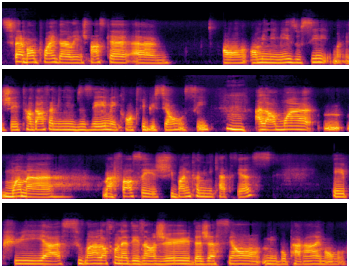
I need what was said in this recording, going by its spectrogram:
fais un bon point, Darlene. Je pense que euh, on, minimise aussi. J'ai tendance à minimiser mes contributions aussi. Mm. Alors moi, moi ma ma force c'est je suis bonne communicatrice. Et puis euh, souvent, lorsqu'on a des enjeux de gestion, mes beaux-parents et mon,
